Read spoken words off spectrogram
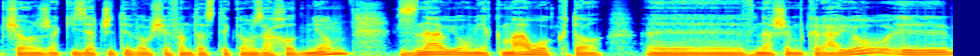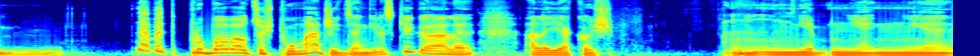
książek i zaczytywał się fantastyką zachodnią. Znał ją jak mało kto e, w naszym kraju. E, nawet próbował coś tłumaczyć z angielskiego, ale, ale jakoś nie, nie, nie,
